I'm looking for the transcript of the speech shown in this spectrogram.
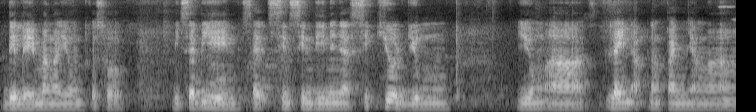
dilemma ngayon so Ibig sabihin, sa- since hindi na niya secured yung yung ah, lineup ng kanyang ah,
